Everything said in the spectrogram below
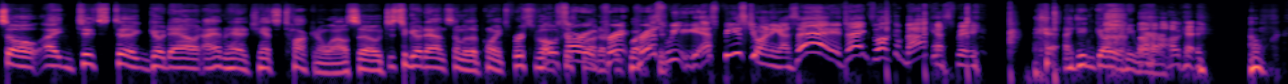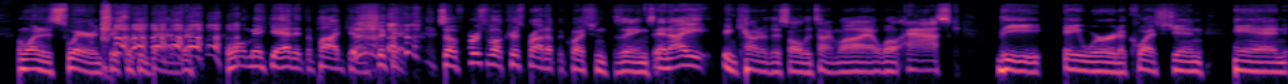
So I just to go down. I haven't had a chance to talk in a while. So just to go down some of the points. First of all, oh Chris sorry, Chris, Chris, we SP's joining us. Hey, thanks. Welcome back, SP. I didn't go anywhere. Oh, okay. Oh, I wanted to swear and say something bad, but I won't make you edit the podcast. Okay. So first of all, Chris brought up the question things, and I encounter this all the time. Well, I will ask the a word a question and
